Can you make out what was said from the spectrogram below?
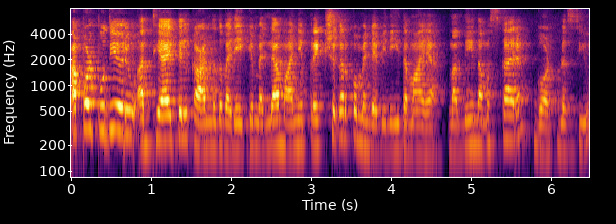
അപ്പോൾ പുതിയൊരു അധ്യായത്തിൽ കാണുന്നത് വരേക്കും എല്ലാ മാന്യ പ്രേക്ഷകർക്കും എന്റെ വിനീതമായ നന്ദി നമസ്കാരം. God bless you.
